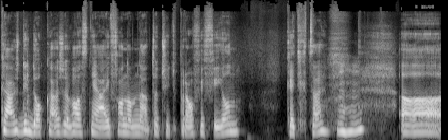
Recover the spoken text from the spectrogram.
každý dokáže vlastne iPhoneom natočiť profi film, keď chce. Mm-hmm. Uh,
